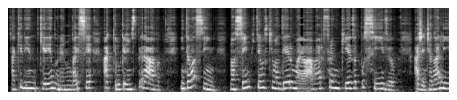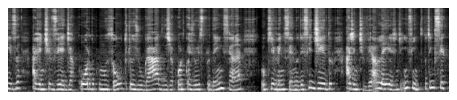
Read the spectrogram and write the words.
está querendo, querendo, né? Não vai ser aquilo que a gente esperava. Então, assim, nós sempre temos que manter maior, a maior franqueza possível. A gente analisa, a gente vê de acordo com os outros julgados, de acordo com a jurisprudência, né? O que vem sendo decidido, a gente vê a lei, a gente, enfim, tudo tem que ser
